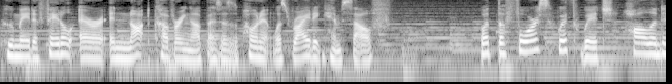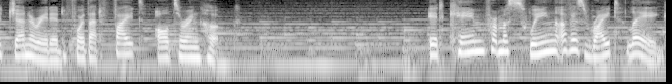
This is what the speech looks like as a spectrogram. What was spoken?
who made a fatal error in not covering up as his opponent was righting himself, but the force with which Holland generated for that fight altering hook. It came from a swing of his right leg,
